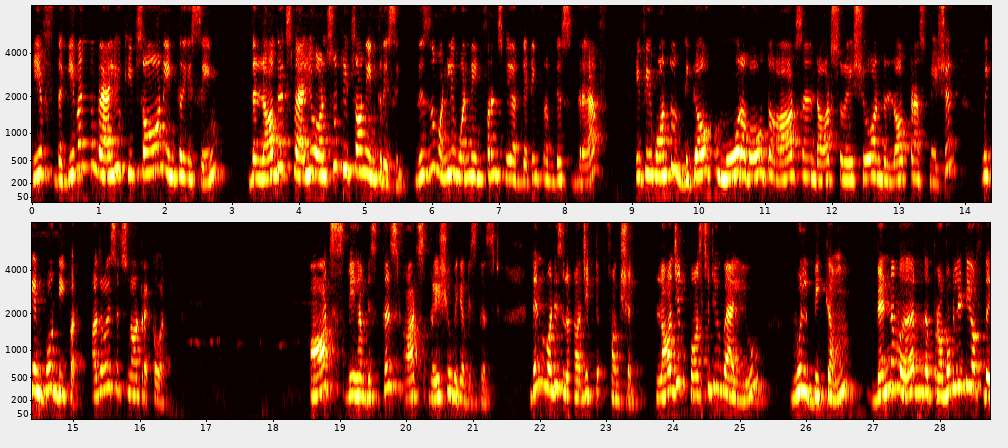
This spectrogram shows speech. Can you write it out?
if the given value keeps on increasing, the log x value also keeps on increasing. This is the only one inference we are getting from this graph. If you want to dig out more about the odds and odds ratio and the log transformation, we can go deeper. Otherwise, it's not recovered. Odds we have discussed, odds ratio we have discussed. Then what is logit function? Logit positive value will become whenever the probability of the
